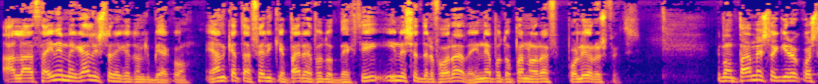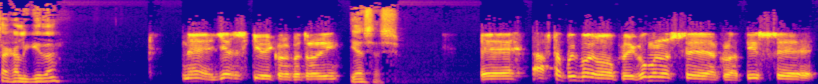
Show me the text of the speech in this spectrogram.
Αλλά θα είναι μεγάλη ιστορία για τον Ολυμπιακό. Εάν καταφέρει και πάρει αυτό τον παίχτη, είναι σεντερφοράρα, είναι από το πάνω ράφι. Πολύ ωραίος παίχτη. Λοιπόν, πάμε στον κύριο Κώστα Χαλικίδα. Ναι, γεια σας κύριε Κοροκοτρόλη. Γεια σας. Ε, αυτά που είπε ο προηγούμενος ε, ακροατής ε,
